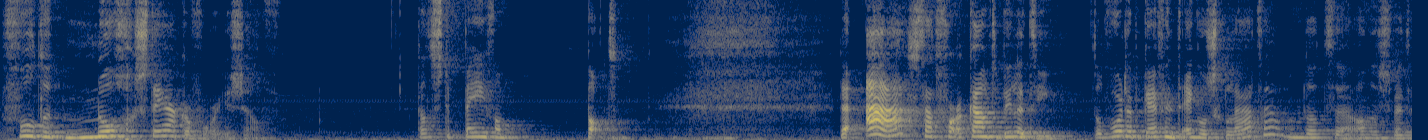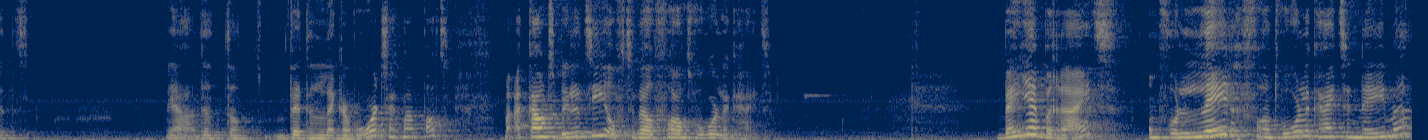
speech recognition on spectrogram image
voelt het nog sterker voor jezelf. Dat is de P van pad. De A staat voor accountability. Dat woord heb ik even in het Engels gelaten, omdat uh, anders werd het, ja, dat, dat werd een lekker woord, zeg maar, pad. Maar accountability, oftewel verantwoordelijkheid. Ben jij bereid om volledig verantwoordelijkheid te nemen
